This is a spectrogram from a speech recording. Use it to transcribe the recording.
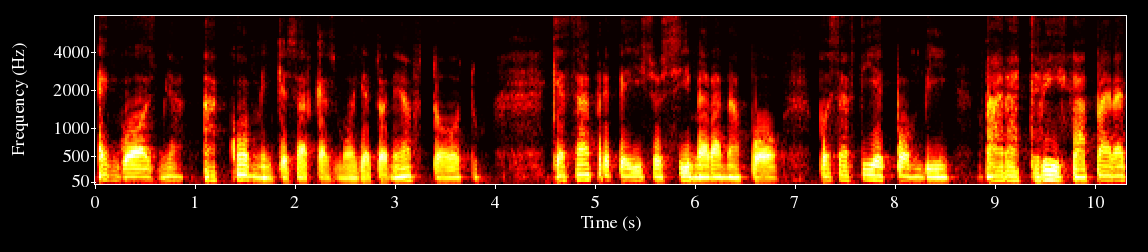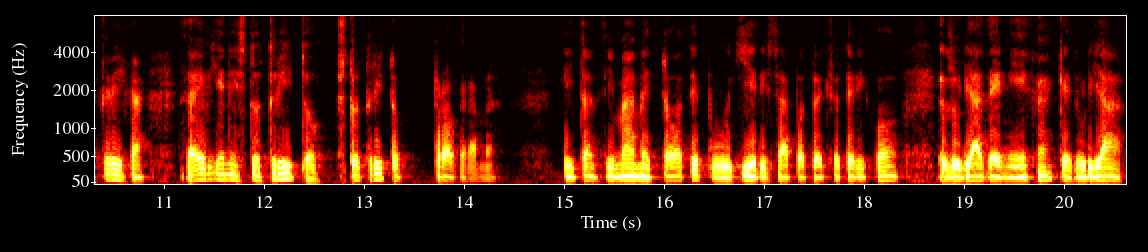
εγκόσμια, ακόμη και σαρκασμό για τον εαυτό του. Και θα έπρεπε ίσως σήμερα να πω πως αυτή η εκπομπή παρατρίχα, παρατρίχα θα έβγαινε στο τρίτο, στο τρίτο πρόγραμμα. Ήταν θυμάμαι τότε που γύρισα από το εξωτερικό, δουλειά δεν είχα και δουλειά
